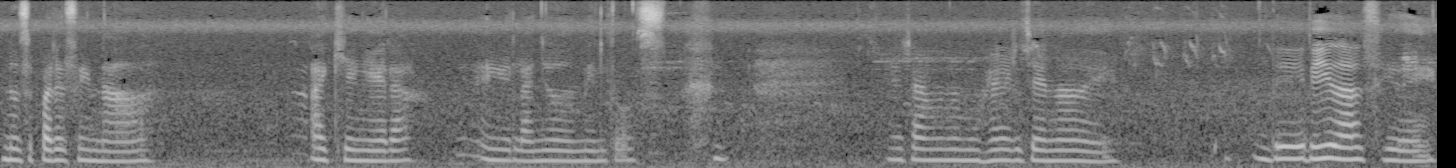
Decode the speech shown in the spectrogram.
no se parece en nada a quien era en el año 2002. era una mujer llena de, de heridas y de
